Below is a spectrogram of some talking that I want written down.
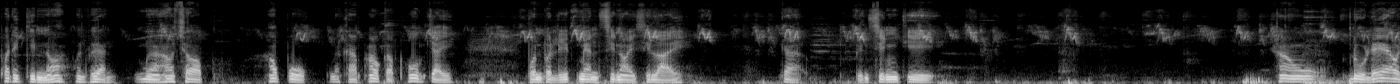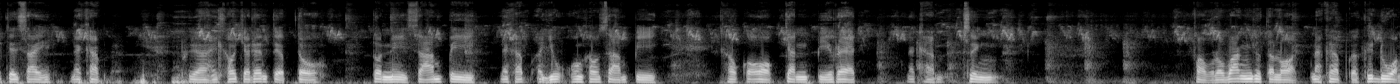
พอได้กินเนาะเพื่อนๆเมื่อเฮาชอบเฮาปลูกนะครับเฮากับภูมิใจผลผลิตแมนสิหน่อยสิลายก็เป็นสิ่งที่เฮาดูแลเอาใจใส่นะครับ เพื่อให้เขาจะเริ่มเติบโต ต้นนี้สามปีนะครับ อายุของเขาสามปี เขาก็ออกจันทร์ปีแรกนะครับ ซึ่งเฝ้าระวังอยู่ตลอดนะครับ ก็คือดวง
